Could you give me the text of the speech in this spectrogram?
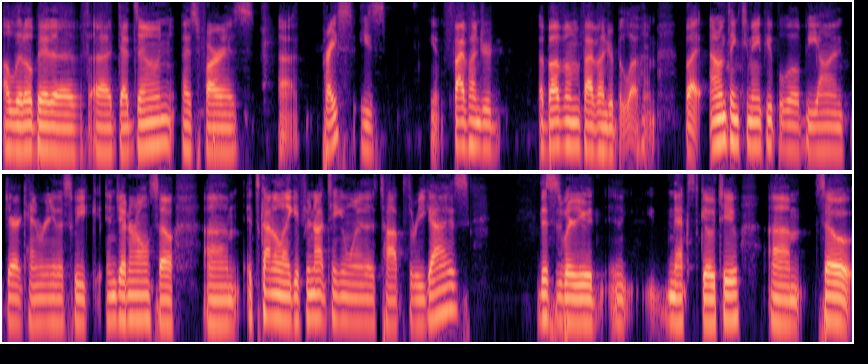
a little bit of uh, dead zone as far as uh, price. He's you know, 500 above him, 500 below him. But I don't think too many people will be on Derrick Henry this week in general. So um, it's kind of like if you're not taking one of the top three guys, this is where you would uh, next go to. Um, so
